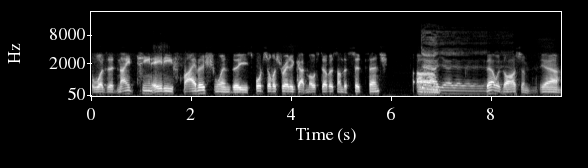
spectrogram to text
was it 1985ish when the Sports Illustrated got most of us on the Sidd Finch. Um, Yeah, yeah, yeah, yeah, yeah, yeah. That was awesome. Yeah,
